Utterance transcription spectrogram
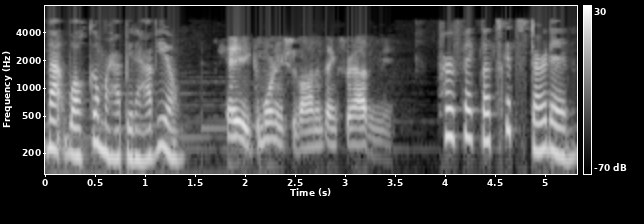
Matt, welcome. We're happy to have you. Hey, good morning, Shiavon, and thanks for having me. Perfect. Let's get started.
